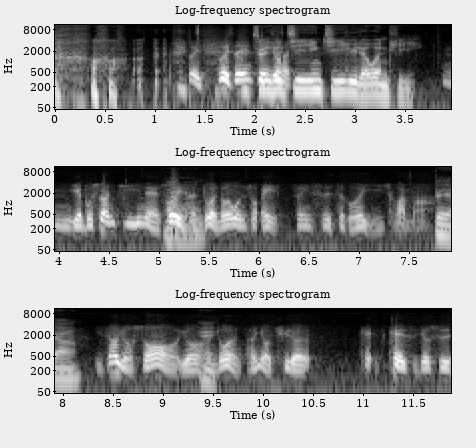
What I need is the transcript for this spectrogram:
所以，所以这件事是基因几率的问题。嗯，也不算基因诶。所以很多人都会问说：“哎，这件事这个会遗传吗？”对啊。你知道有时候有很多很很有趣的 case，就是。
